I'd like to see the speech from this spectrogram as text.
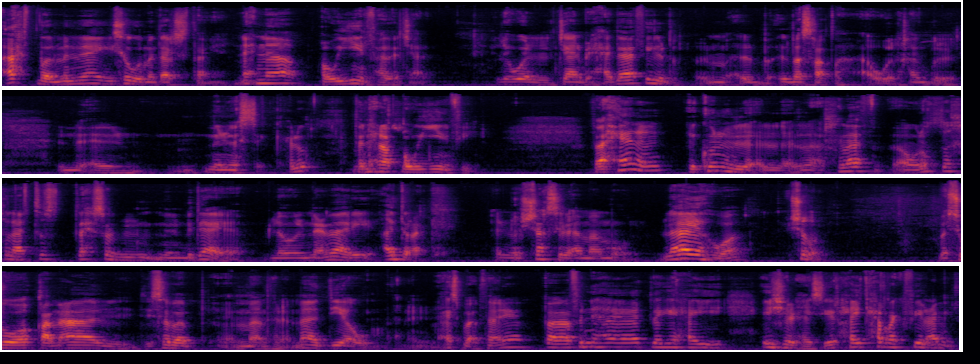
أفضل مننا يسووا المدارس الثانية. نحن قويين في هذا الجانب. اللي هو الجانب الحداثي البساطة أو خلينا نقول المنمسك حلو؟ فنحن قويين فيه. فأحيانا يكون الخلاف أو نقطة الخلاف تحصل من البداية لو المعماري أدرك أنه الشخص اللي أمامه لا يهوى شغل بس هو وقع معاه لسبب ما مثلا مادي أو أسباب ثانية ففي النهاية تلاقيه حي إيش اللي حيصير؟ حيتحرك فيه العميل.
